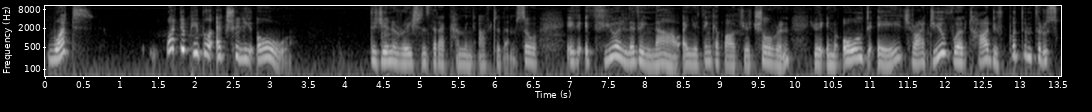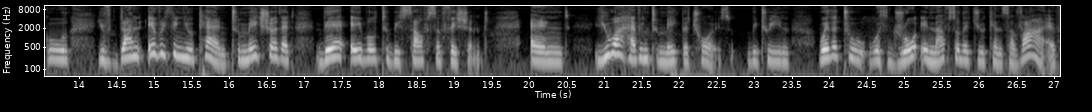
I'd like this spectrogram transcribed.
What what do people actually owe the generations that are coming after them. So if, if you are living now and you think about your children, you're in old age, right? You've worked hard, you've put them through school, you've done everything you can to make sure that they're able to be self sufficient. And you are having to make the choice between whether to withdraw enough so that you can survive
